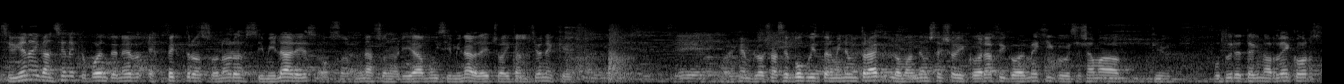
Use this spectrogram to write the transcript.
Si bien hay canciones que pueden tener espectros sonoros similares o son una sonoridad muy similar, de hecho hay canciones que, por ejemplo, yo hace poco terminé un track, lo mandé a un sello discográfico de México que se llama Future Techno Records,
